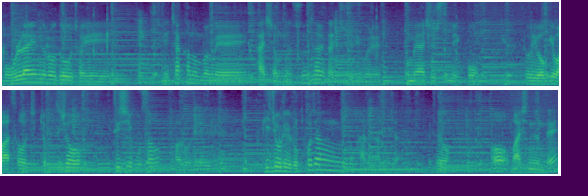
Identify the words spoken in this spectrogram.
뭐 온라인으로도 저희 착한 혼밥에 가시 없는 순살 갈치조림을 구매하실 수도 있고 또 여기 와서 직접 드셔 드시고서 바로 이제 비조리로 포장도 가능합니다. 그래서 어 맛있는데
